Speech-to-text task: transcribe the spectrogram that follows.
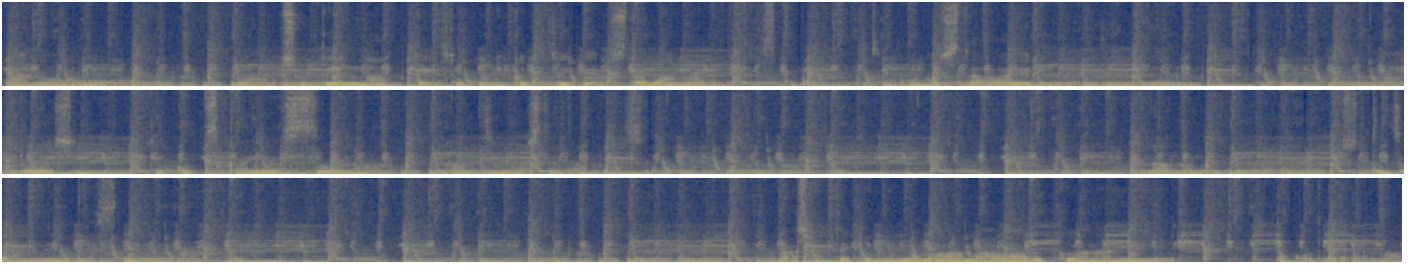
あの、まあ、書店があってそこにくっついてるスタバがあるんですけどそこのスタバよりね全然広いしね結構使いやすそうな感じがしてたんで残念ですね場所的にもまあまあ悪くはないとこでまあ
